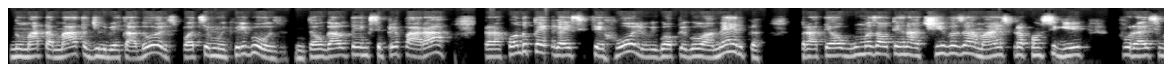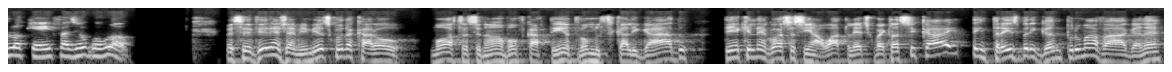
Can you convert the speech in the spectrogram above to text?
no mata-mata de Libertadores, pode ser muito perigoso. Então, o Galo tem que se preparar para quando pegar esse ferrolho, igual pegou o América, para ter algumas alternativas a mais para conseguir furar esse bloqueio e fazer o gol logo. Mas você vê, né, Jaime? Mesmo quando a Carol mostra assim, não, vamos ficar atento, vamos ficar ligado, tem aquele negócio assim, ah, o Atlético vai classificar e tem três brigando por uma vaga, né?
